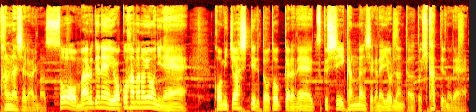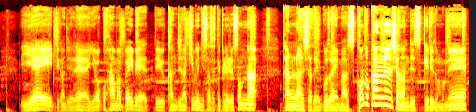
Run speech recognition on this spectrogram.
観覧車があります。そう、まるでね、横浜のようにね、こう道を走っていると遠くからね、美しい観覧車がね、夜なんかだと光ってるので、イエーイって感じでね、横浜ベイベーっていう感じな気分にさせてくれる、そんな観覧車でございます。この観覧車なんですけれどもね、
